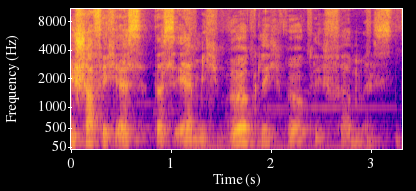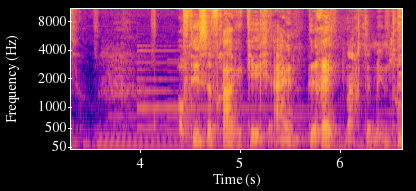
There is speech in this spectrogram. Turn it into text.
Wie schaffe ich es, dass er mich wirklich, wirklich vermisst? Auf diese Frage gehe ich ein direkt nach dem Intro.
